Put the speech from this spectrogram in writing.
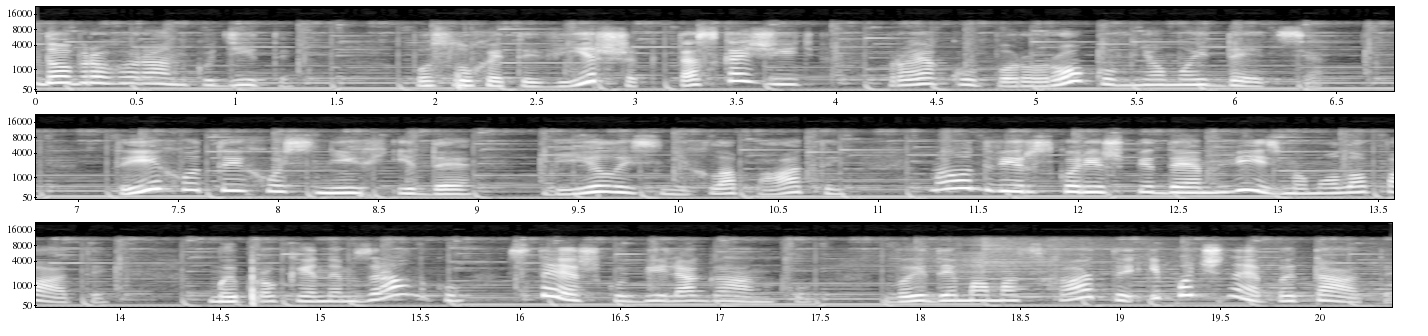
Доброго ранку, діти! Послухайте віршик та скажіть, про яку пору року в ньому йдеться. Тихо-тихо сніг іде, білий сніг лопатий. Ми у двір скоріш підем, візьмемо лопати. Ми прокинем зранку стежку біля ганку. Вийде мама з хати і почне питати,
